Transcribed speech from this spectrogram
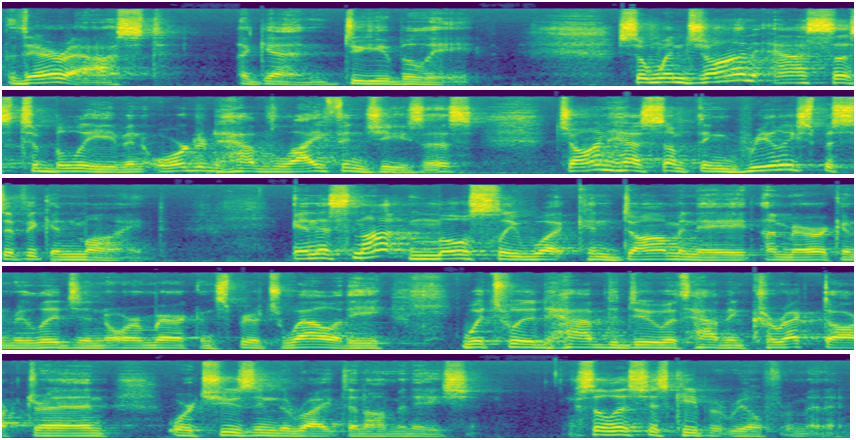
They're asked, again, do you believe? So when John asks us to believe in order to have life in Jesus, John has something really specific in mind. And it's not mostly what can dominate American religion or American spirituality, which would have to do with having correct doctrine or choosing the right denomination. So let's just keep it real for a minute.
